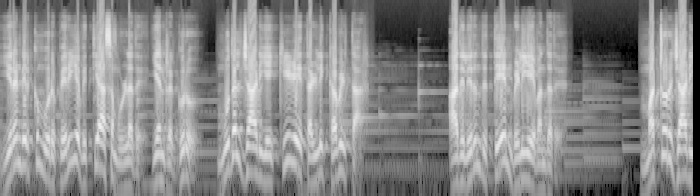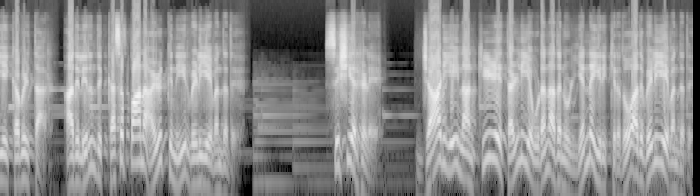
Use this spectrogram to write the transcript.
இரண்டிற்கும் ஒரு பெரிய வித்தியாசம் உள்ளது என்ற குரு முதல் ஜாடியை கீழே தள்ளி கவிழ்த்தார். அதிலிருந்து தேன் வெளியே வந்தது. மற்றொரு ஜாடியை கவிழ்த்தார். அதிலிருந்து கசப்பான அழுக்கு நீர் வெளியே வந்தது. சிஷ்யர்களே ஜாடியை நான் கீழே தள்ளியவுடன் அதனுள் என்ன இருக்கிறதோ அது வெளியே வந்தது.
